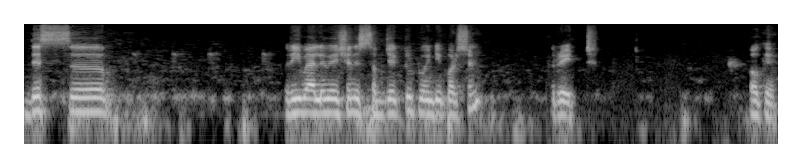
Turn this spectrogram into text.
This uh, revaluation is subject to 20% rate. Okay,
